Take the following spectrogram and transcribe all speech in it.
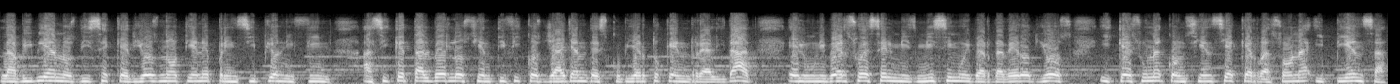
La Biblia nos dice que Dios no tiene principio ni fin, así que tal vez los científicos ya hayan descubierto que en realidad el universo es el mismísimo y verdadero Dios y que es una conciencia que razona y piensa.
